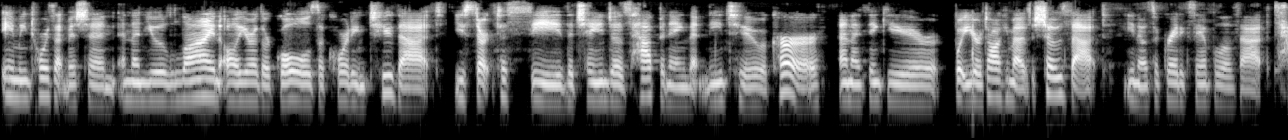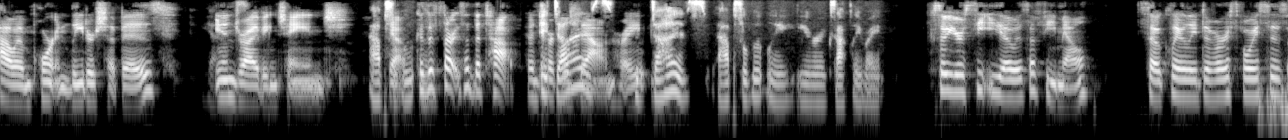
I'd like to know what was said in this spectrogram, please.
aiming towards that mission, and then you align all your other goals according to that, you start to see the changes happening that need to occur. And I think you're, what you're talking about shows that, you know, it's a great example of that. It's how important leadership is yes. in driving change. Absolutely. Because yeah, it starts at the top and trickles down, right? It does. Absolutely. You're exactly right. So your CEO is a female. So clearly diverse voices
